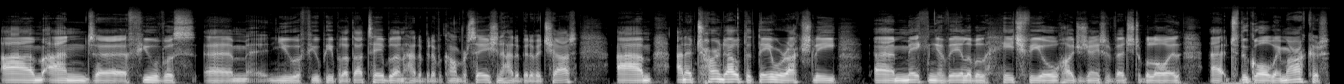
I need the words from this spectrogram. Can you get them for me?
um, and uh, a few of us um, knew a few people at that table and had a bit of a conversation, had a bit of a chat, um, and it turned out that they were actually um, making available HVO, hydrogenated vegetable oil, uh, to the Galway market.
